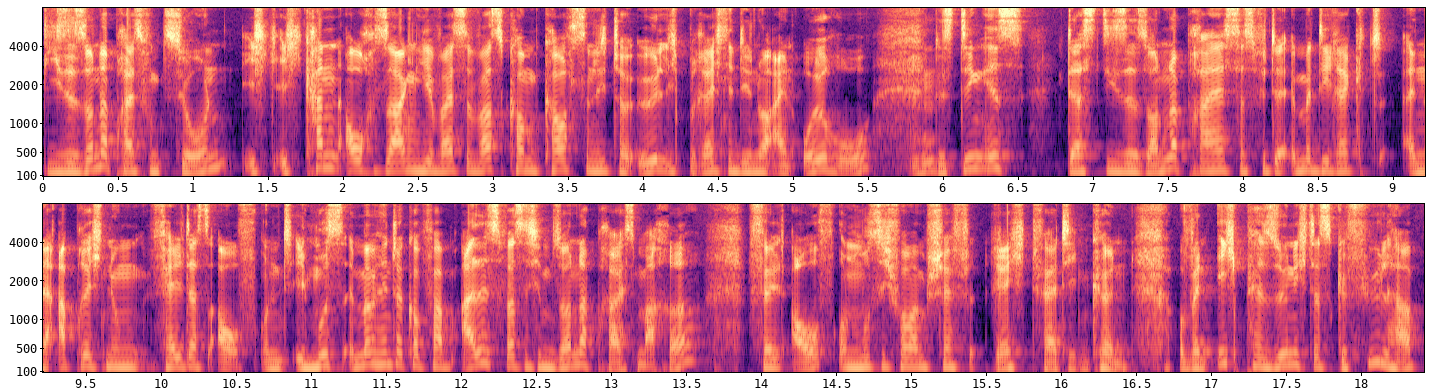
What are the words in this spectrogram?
diese Sonderpreisfunktion, ich, ich kann auch sagen, hier, weißt du was, komm, kaufst einen Liter Öl, ich berechne dir nur ein Euro. Mhm. Das Ding ist, dass dieser Sonderpreis, das wird ja immer direkt in der Abrechnung, fällt das auf. Und ich muss immer im Hinterkopf haben, alles, was ich im Sonderpreis mache, fällt auf und muss ich vor meinem Chef rechtfertigen können. Und wenn ich persönlich das Gefühl habe,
